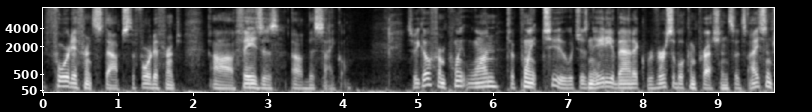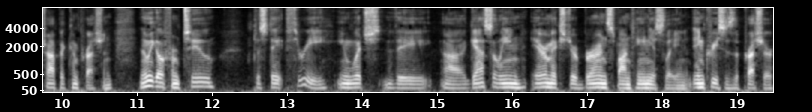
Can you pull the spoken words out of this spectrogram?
four different steps, the four different uh, phases of this cycle. So we go from point 1 to point 2, which is an adiabatic reversible compression, so it's isentropic compression. And then we go from 2 to state 3, in which the uh, gasoline air mixture burns spontaneously and increases the pressure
